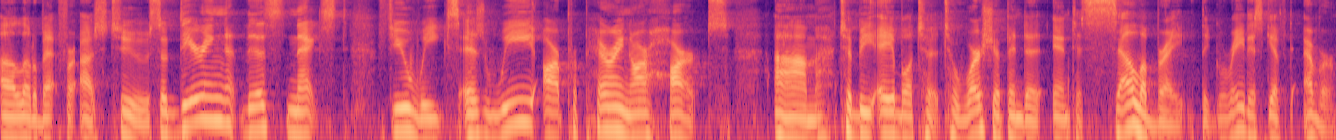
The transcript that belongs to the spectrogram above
a little bit for us too. So, during this next few weeks, as we are preparing our hearts um, to be able to, to worship and to, and to celebrate the greatest gift ever,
